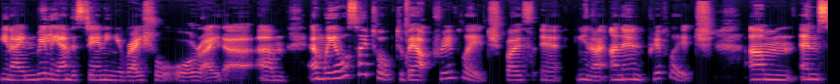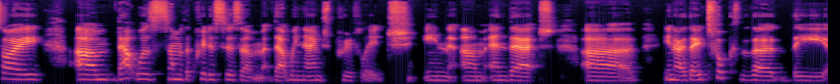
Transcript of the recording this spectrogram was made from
you know, and really understanding your racial orator. Um, and we also talked about privilege, both, uh, you know, unearned privilege. Um, and so um, that was some of the criticism that we named privilege in, um, and that, uh, you know, they took the, the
